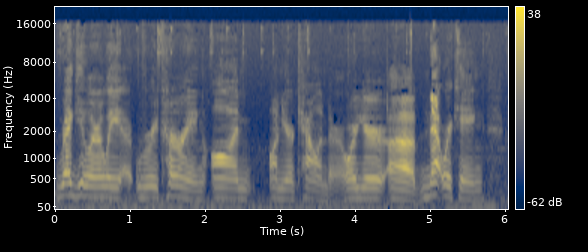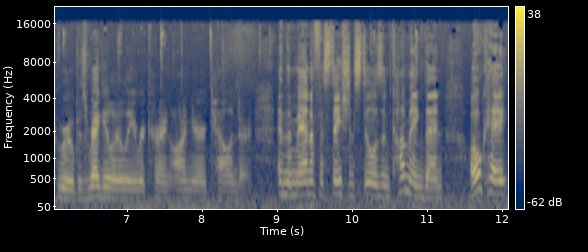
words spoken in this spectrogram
regularly recurring on on your calendar or your uh, networking group is regularly recurring on your calendar and the manifestation still isn't coming then okay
